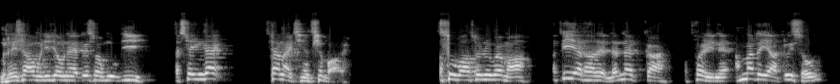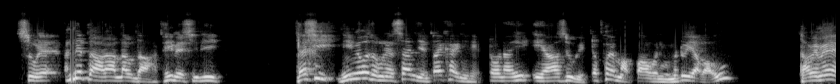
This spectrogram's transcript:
မလေးရှားဝန်ကြီးချုပ်နဲ့တွေ့ဆုံမှုပြီးအချိန်ကိုက်ဖြန့်လိုက်ခြင်းဖြစ်ပါတယ်။အဆိုပါဆွေးနွေးပွဲမှာအပြည့်ရထားတဲ့လက်နက်ကန်အဖွဲ့တွေနဲ့အမှတ်တရတွေ့ဆုံဆိုတဲ့အနှစ်သာရလောက်တာအထိပ္ပယ်ရှိပြီးလက်ရှိညီမျိုးစုံနဲ့စတင်တိုက်ခိုက်နေတဲ့တော်လိုင်းရေးအင်အားစုတွေတစ်ဖွဲ့မှပါဝင်နေမတွေ့ရပါဘူး။ဒါပေမဲ့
